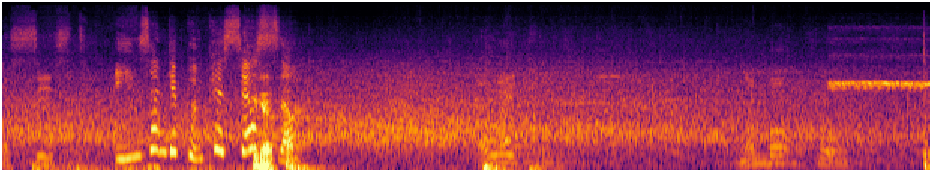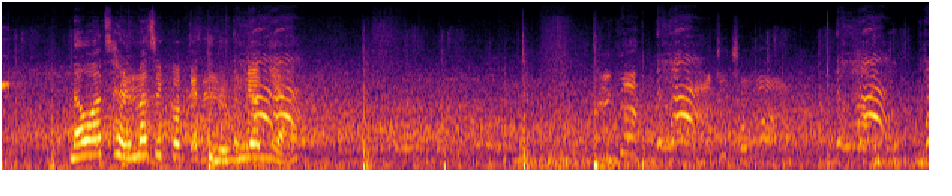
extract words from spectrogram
어시스트. 인상 깊은 패스였어. 지렸다 어웨이 팀. 넘버 4. 너와 잘 맞을 것 같은 운명이야. 이거 아주 좋아. 아, 잘한다.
